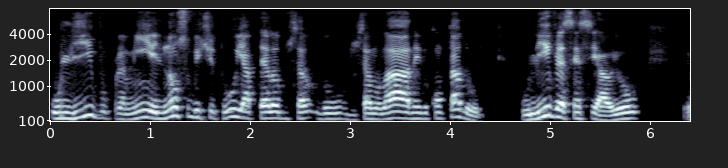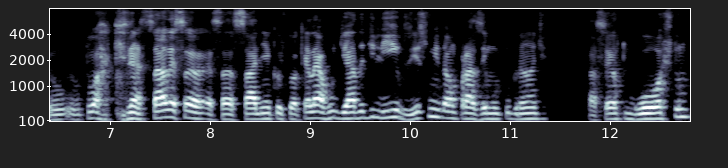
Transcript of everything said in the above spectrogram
O livro, para mim, ele não substitui a tela do, cel, do, do, celular nem do computador. O livro é essencial. Eu eu estou aqui na sala, essa, essa salinha que eu estou aqui, ela é arrodeada de livros. Isso me dá um prazer muito grande, tá certo? Gosto.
